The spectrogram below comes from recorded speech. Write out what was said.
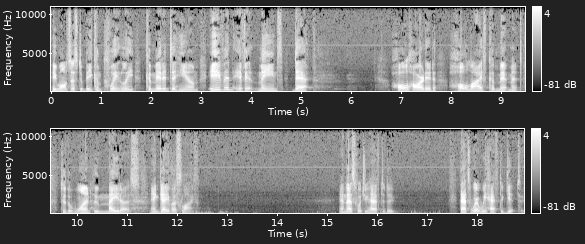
He wants us to be completely committed to Him, even if it means death. Wholehearted, whole life commitment to the one who made us and gave us life. And that's what you have to do. That's where we have to get to.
